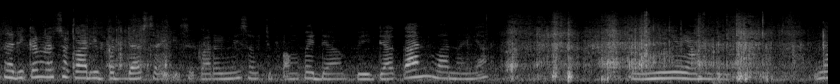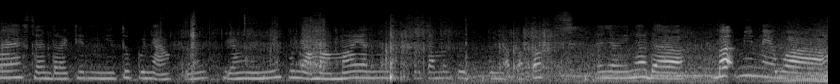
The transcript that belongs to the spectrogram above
tadi kan rasa kari pedas lagi sekarang ini saus Jepang beda. Beda kan warnanya? Dan ini yang next yang terakhir ini tuh punya aku. Yang ini punya mama yang pertama tuh punya papa. Dan yang ini ada bakmi mewah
